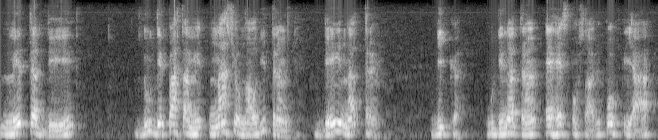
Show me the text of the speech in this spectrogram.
Letra D, do Departamento Nacional de Trânsito, DENATRAN. Dica: o DENATRAN é responsável por criar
